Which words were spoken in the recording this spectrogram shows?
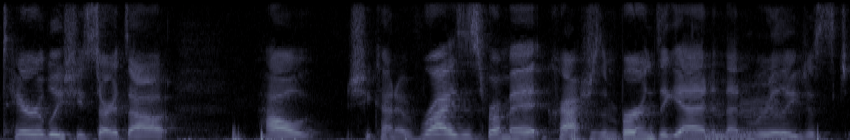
terribly she starts out, how she kind of rises from it, crashes and burns again, and then Mhm. really just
